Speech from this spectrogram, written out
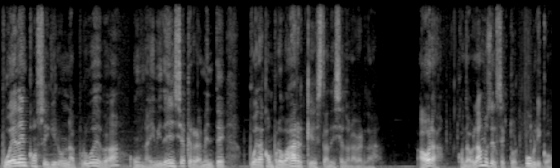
pueden conseguir una prueba o una evidencia que realmente pueda comprobar que están diciendo la verdad. Ahora, cuando hablamos del sector público,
